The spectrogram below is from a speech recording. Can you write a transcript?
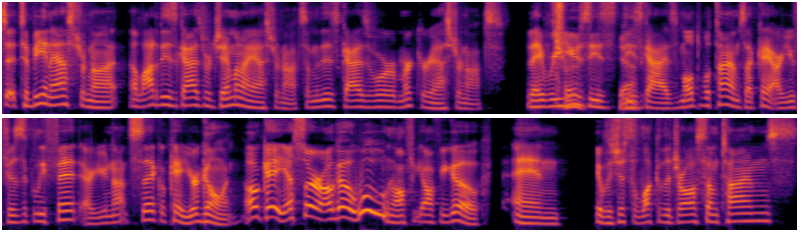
to, to be an astronaut, a lot of these guys were Gemini astronauts. Some of these guys were Mercury astronauts. They reuse True. these Yeah. these guys multiple times. Like, okay, are you physically fit? Are you not sick? Okay, you're going. Okay, yes, sir. I'll go. Woo, and off you off you go. And it was just the luck of the draw sometimes.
